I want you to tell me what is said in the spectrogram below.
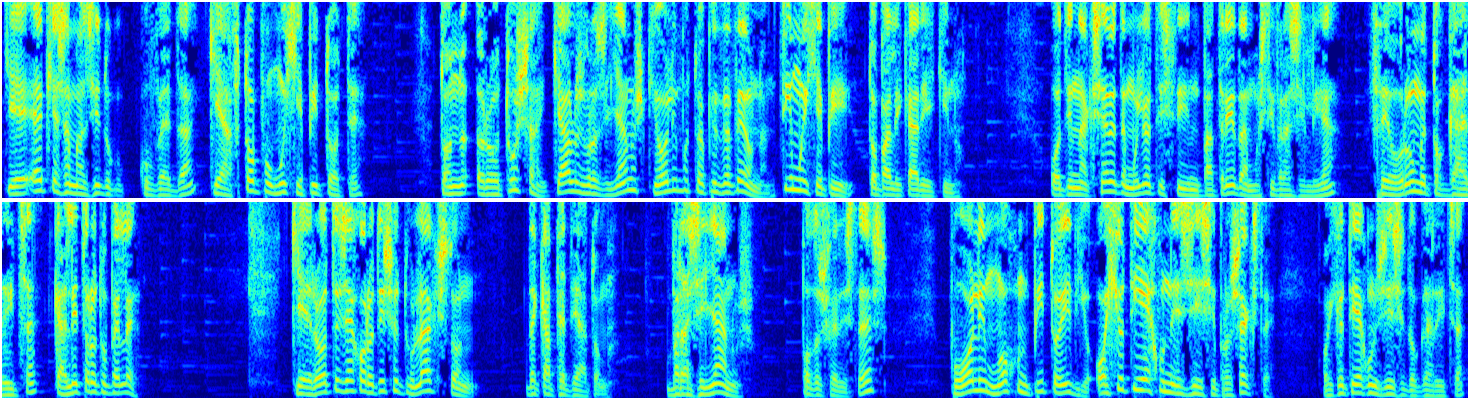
Και έπιασα μαζί του κουβέντα και αυτό που μου είχε πει τότε, τον ρωτούσα και άλλους Βραζιλιάνους και όλοι μου το επιβεβαίωναν. Τι μου είχε πει το παλικάρι εκείνο; Ότι να ξέρετε, μου λέει ότι στην πατρίδα μου στη Βραζιλία θεωρούμε τον Καρίτσα καλύτερο του Πελέ. Και ρώτησε, έχω ρωτήσει τουλάχιστον 15 άτομα. Βραζιλιάνους ποδοσφαιριστές που όλοι μου έχουν πει το ίδιο. Όχι ότι έχουν ζήσει, προσέξτε. Όχι ότι έχουν ζήσει τον Καρίτσα,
